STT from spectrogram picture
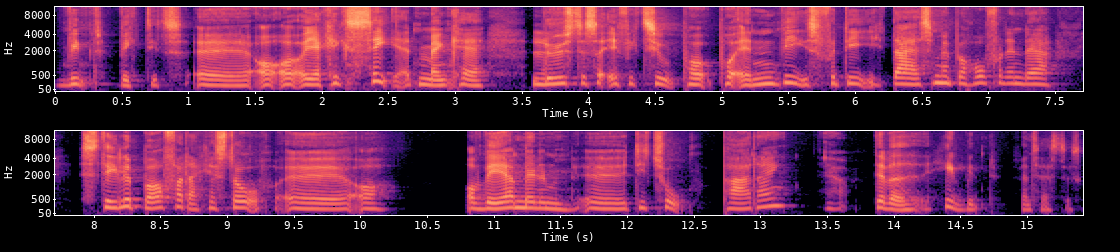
vildt vigtigt. Øh, og, og, og jeg kan ikke se, at man kan løse det så effektivt på, på anden vis, fordi der er simpelthen behov for den der stille buffer, der kan stå øh, og, og være mellem øh, de to parter. Ikke? Ja. Det har været helt vildt fantastisk.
